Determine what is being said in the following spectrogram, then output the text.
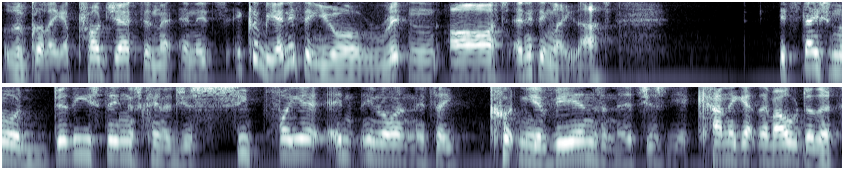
or they've got like a project, and and it's it could be anything, you know, written art, anything like that it's nice to know do these things kind of just seep for you in, you know and it's like cutting your veins and it's just you kind of get them out. Or the,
